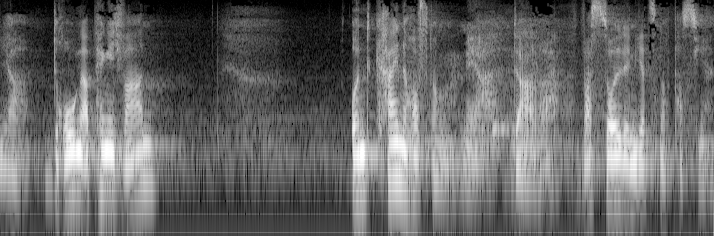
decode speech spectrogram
ja, drogenabhängig waren und keine Hoffnung mehr da war. Was soll denn jetzt noch passieren?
